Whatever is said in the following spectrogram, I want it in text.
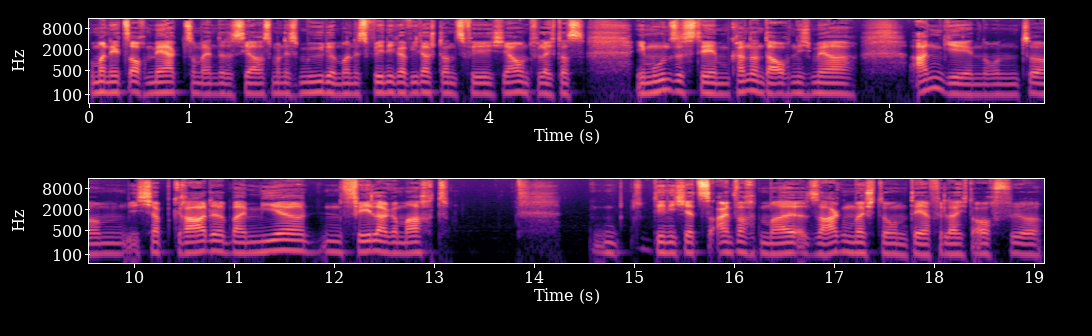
wo man jetzt auch merkt zum Ende des Jahres, man ist müde, man ist weniger widerstandsfähig, ja, und vielleicht das Immunsystem kann dann da auch nicht mehr angehen. Und ähm, ich habe gerade bei mir einen Fehler gemacht, den ich jetzt einfach mal sagen möchte und der vielleicht auch für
